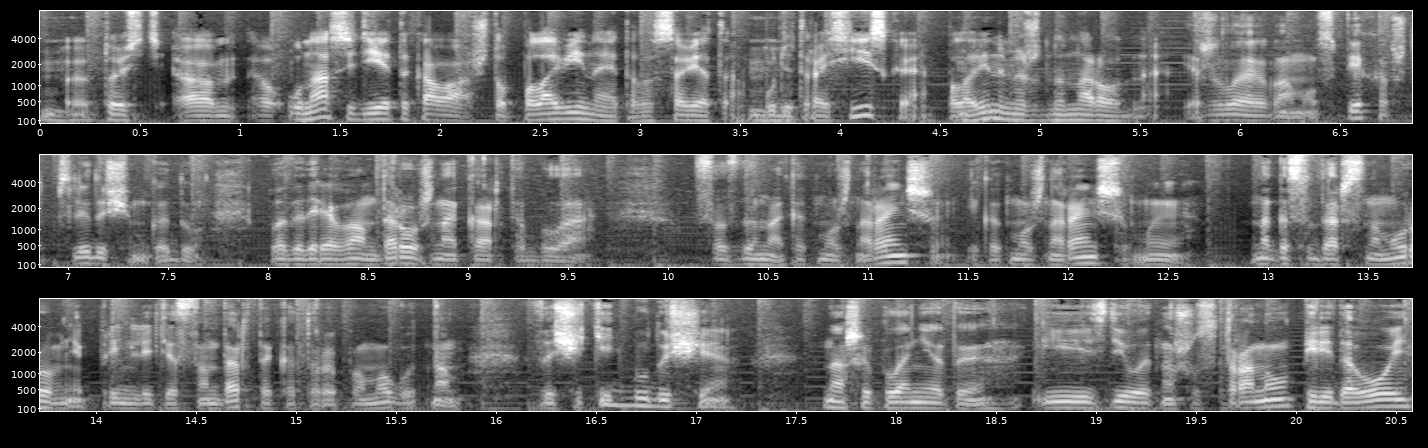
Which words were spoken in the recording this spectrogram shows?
Угу. То есть э, у нас идея такова, что половина этого совета угу. будет российская, половина международная. Я желаю вам успехов, чтобы в следующем году, благодаря вам, дорожная карта была создана как можно раньше, и как можно раньше мы на государственном уровне приняли те стандарты, которые помогут нам защитить будущее нашей планеты и сделать нашу страну передовой,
